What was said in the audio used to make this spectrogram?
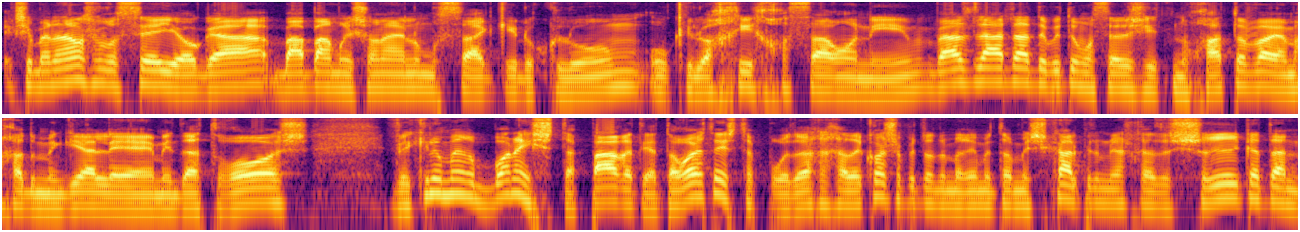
כשבן אדם עכשיו עושה יוגה, בא פעם ראשונה אין לו מושג כאילו כלום, הוא כאילו הכי חסר אונים, ואז לאט לאט הוא פתאום עושה איזושהי תנוחה טובה, יום אחד הוא מגיע לעמידת ראש, וכאילו אומר בואנה השתפרתי, אתה רואה את ההשתפרות, אתה הולך לחדר כושר, פתאום אתה מרים יותר משקל, פתאום יש לך איזה שריר קטן,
